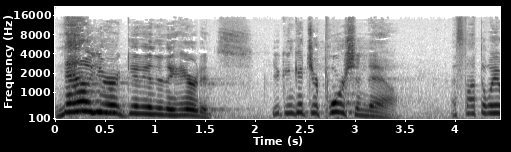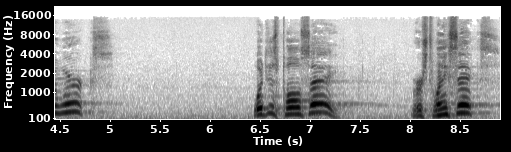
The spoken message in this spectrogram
Now you're getting into the inheritance. You can get your portion now. That's not the way it works. What does Paul say? Verse 26.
